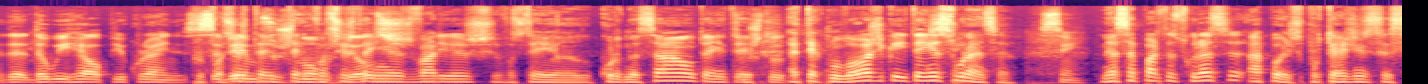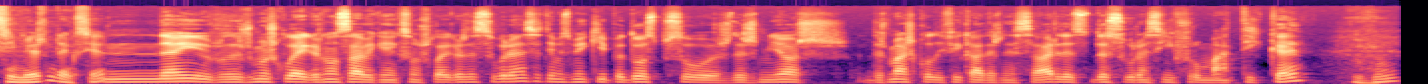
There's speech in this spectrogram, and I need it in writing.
da, da We Help Ukraine Porque sabemos os têm, nomes vocês deles. têm as várias. Você tem a coordenação, tem, tem a tecnológica e tem a segurança. Sim. Nessa parte da segurança, ah, pois, protegem-se a si mesmo, tem que ser. Nem os meus colegas não sabem quem é que são os colegas da segurança. Temos uma equipa de 12 pessoas das melhores, das mais qualificadas nessa área, da, da segurança informática, Uhum.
